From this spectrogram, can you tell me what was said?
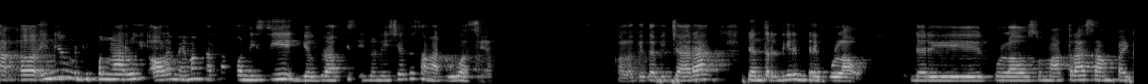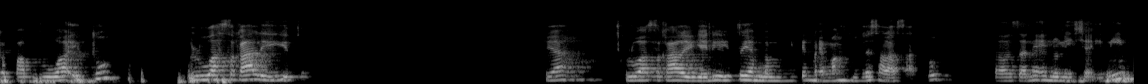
uh, ini yang dipengaruhi oleh memang karena kondisi geografis Indonesia itu sangat luas ya. Kalau kita bicara dan terdiri dari pulau, dari Pulau Sumatera sampai ke Papua itu luas sekali gitu ya luas sekali. Jadi itu yang membuat memang juga salah satu bahwasannya Indonesia ini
